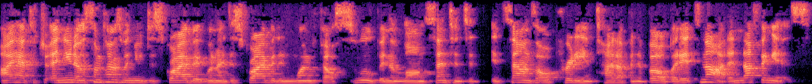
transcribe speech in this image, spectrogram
I had to, and you know sometimes when you describe it, when I describe it in one fell swoop in a long sentence, it, it sounds all pretty and tied up in a bow, but it's not, and nothing is.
